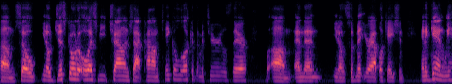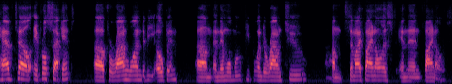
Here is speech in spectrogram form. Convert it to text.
Um, so, you know, just go to osvchallenge.com, take a look at the materials there, um, and then, you know, submit your application. And again, we have till April 2nd uh, for round one to be open. Um, and then we'll move people into round two, um, semifinalist, and then finalist.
